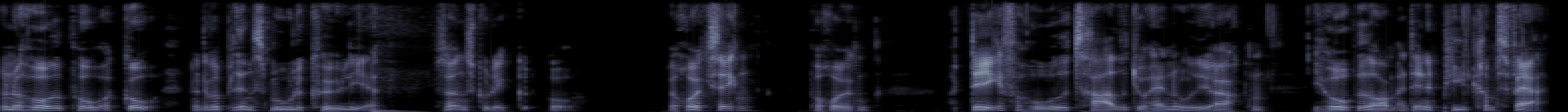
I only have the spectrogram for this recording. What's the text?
Hun havde håbet på at gå, når det var blevet en smule køligere. Sådan skulle det ikke gå. Med rygsækken på ryggen og dække for hovedet trædede Johanna ud i ørkenen, i håbet om, at denne pilgrimsfærd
